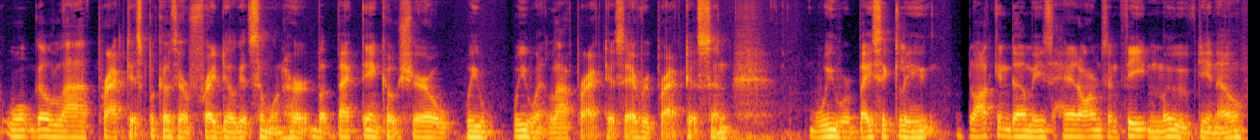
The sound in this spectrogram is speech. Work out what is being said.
won't go live practice because they're afraid they'll get someone hurt. But back then, Coach Sherrill, we, we went live practice every practice. And we were basically blocking dummies, had arms and feet, and moved, you know.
